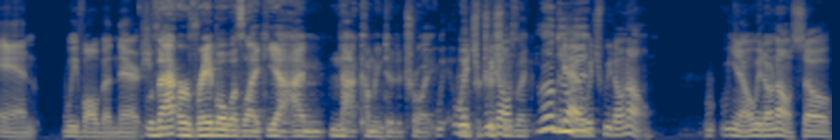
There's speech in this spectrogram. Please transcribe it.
and we've all been there. Well, that or Vrabel was like, "Yeah, I'm not coming to Detroit," which we Patricia don't- was like, "I'll do yeah, it." which we don't know. You know, we don't know. So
